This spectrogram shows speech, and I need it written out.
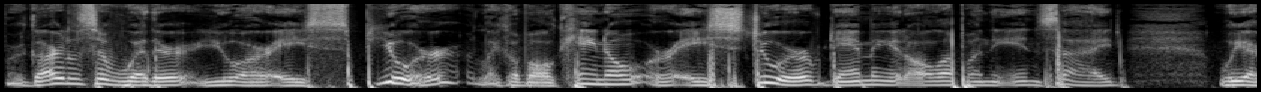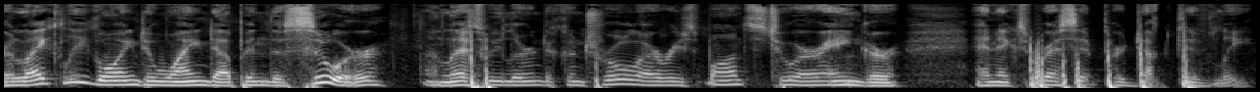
regardless of whether you are a spewer, like a volcano, or a stewer, damming it all up on the inside, we are likely going to wind up in the sewer unless we learn to control our response to our anger and express it productively.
